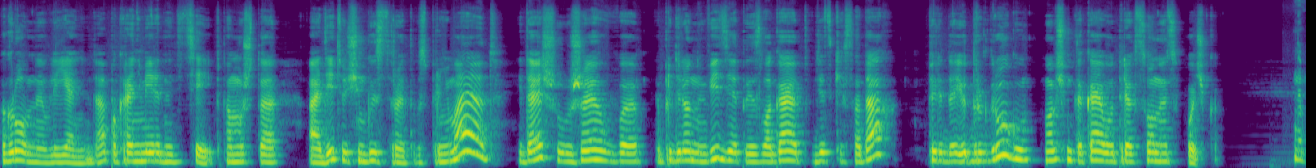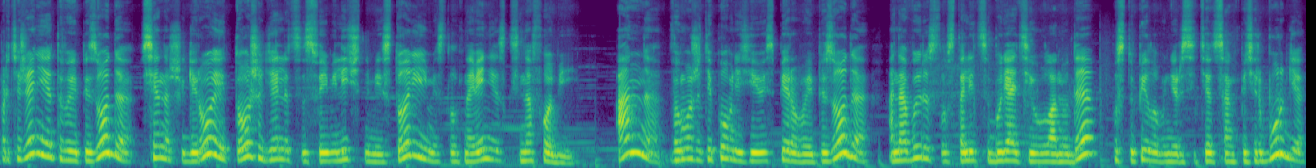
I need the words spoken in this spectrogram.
огромное влияние, да, по крайней мере, на детей, потому что а дети очень быстро это воспринимают, и дальше уже в определенном виде это излагают в детских садах, передают друг другу. В общем, такая вот реакционная цепочка. На протяжении этого эпизода все наши герои тоже делятся своими личными историями столкновения с ксенофобией. Анна, вы можете помнить ее из первого эпизода, она выросла в столице Бурятии Улан-Удэ, поступила в университет в Санкт-Петербурге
